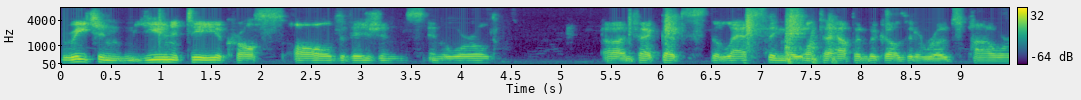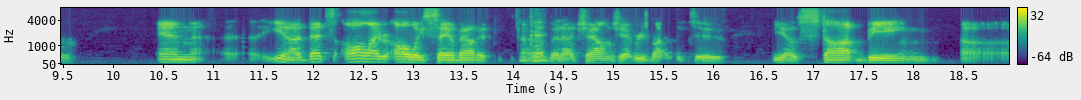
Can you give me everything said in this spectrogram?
reaching unity across all divisions in the world. Uh, in fact, that's the last thing they want to happen because it erodes power. And, uh, you know, that's all I always say about it. Uh, okay. Uh, but I challenge everybody to, you know, stop being, uh,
